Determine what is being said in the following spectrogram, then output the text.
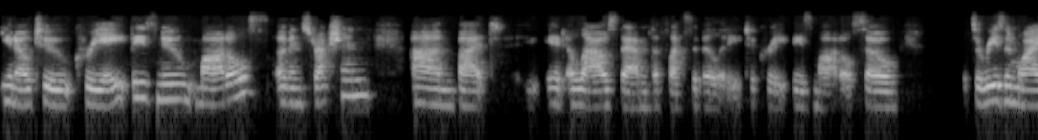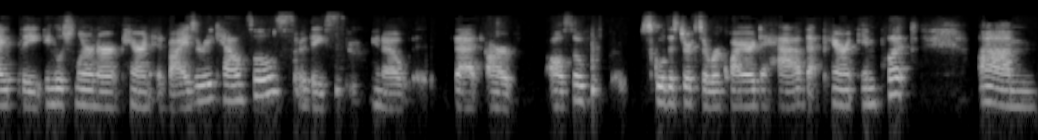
you know, to create these new models of instruction, um, but it allows them the flexibility to create these models. So it's a reason why the English Learner Parent Advisory Councils, or these, you know, that are also school districts are required to have that parent input um,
